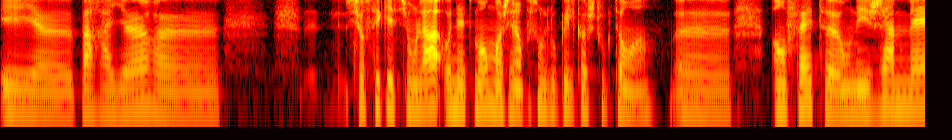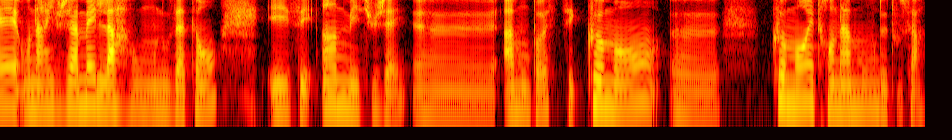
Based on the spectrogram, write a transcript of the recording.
Et euh, par ailleurs euh, sur ces questions-là, honnêtement, moi j'ai l'impression de louper le coche tout le temps. Hein. Euh, en fait, on n'est jamais, on n'arrive jamais là où on nous attend, et c'est un de mes sujets euh, à mon poste, c'est comment euh, comment être en amont de tout ça,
